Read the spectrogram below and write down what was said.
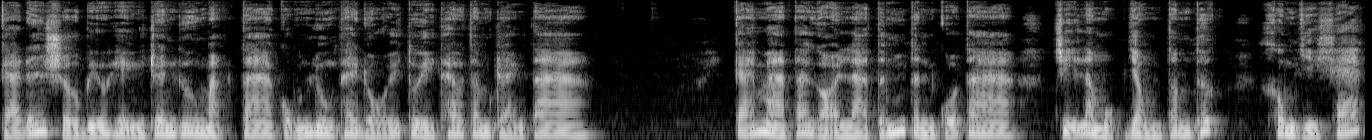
cả đến sự biểu hiện trên gương mặt ta cũng luôn thay đổi tùy theo tâm trạng ta. Cái mà ta gọi là tính tình của ta chỉ là một dòng tâm thức, không gì khác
